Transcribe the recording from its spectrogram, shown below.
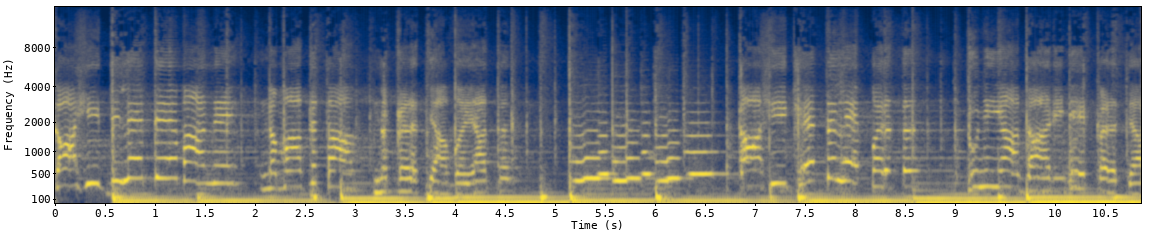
काही दिले देवाने न मागता न कळत्या वयात काही घेतले परत दुनियादारीने कळत्या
